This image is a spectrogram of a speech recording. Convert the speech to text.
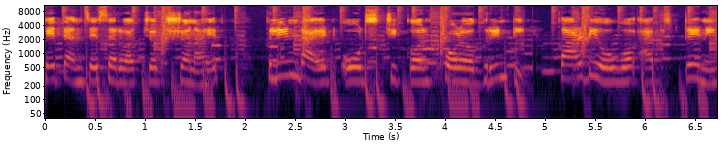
हे त्यांचे सर्वोच्च क्षण आहेत. क्लीन डाएट ओट्स चिकन फळं ग्रीन टी कार्डिओ व ॲप्स ट्रेनिंग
